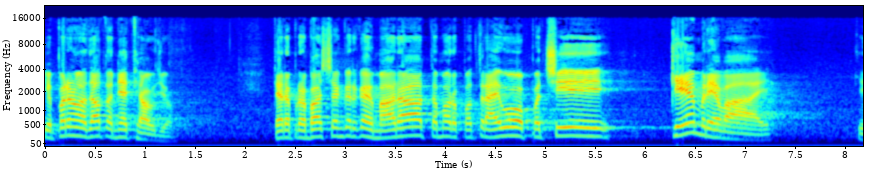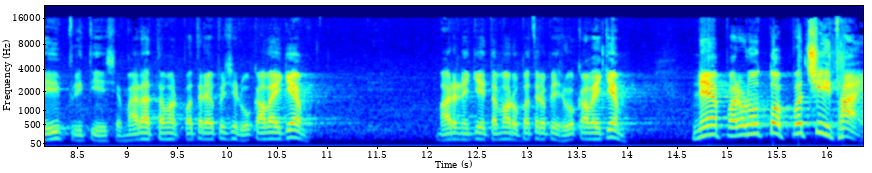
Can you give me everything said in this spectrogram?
કે પરણવા જાતો ત્યાંથી આવજો. ત્યારે પ્રભાશંકર કહે મારા તમારો પત્ર આવ્યો પછી કેમ રેવાય? કેવી પ્રીતિ છે મારા તમારો પત્ર આવ્યો પછી રોકાવાય કેમ? મારે કે તમારો પત્ર પછી રોકાવાય કેમ? ને પરણું તો પછી થાય.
